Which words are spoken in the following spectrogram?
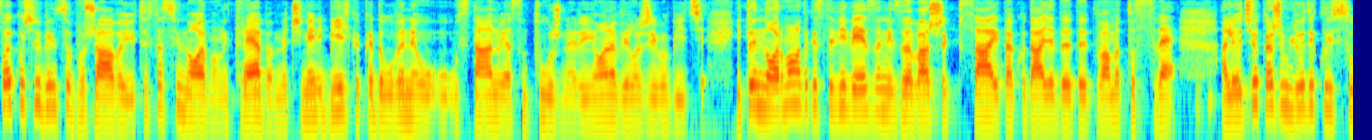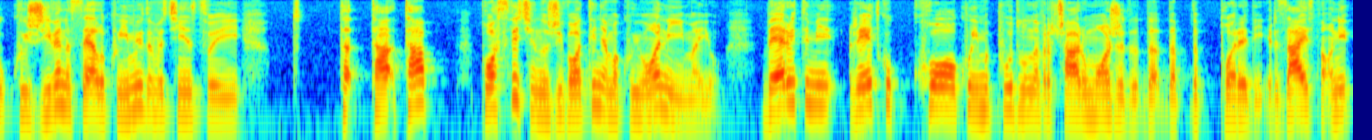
svoje kućne ljubimce obožavaju i to je sasvim normalno i treba. Znači, meni biljka kada uvene u, u, u stanu, ja sam tužna jer i ona bila živo biće. I to je normalno da kad ste vi vezani za vašeg psa i tako dalje, da, da je vama to sve. Ali hoću ja kažem, ljudi koji, su, koji žive na selu, koji imaju domaćinstvo i ta, ta, ta posvećenost životinjama koju oni imaju, verujte mi, redko ko ko ima pudlu na vračaru može da, da, da, da poredi. Jer zaista oni,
